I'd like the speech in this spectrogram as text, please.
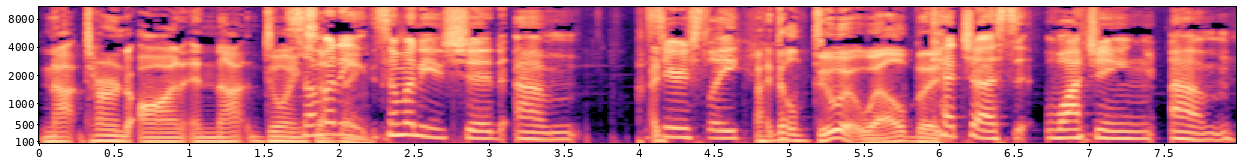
not turned on and not doing Somebody, something. somebody should um, seriously I don't do it well, but catch us watching um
